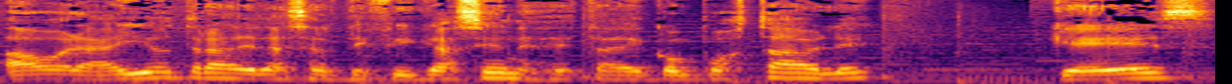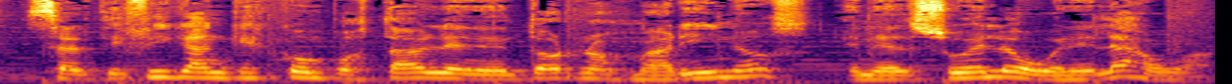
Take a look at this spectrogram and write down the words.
Ahora, hay otra de las certificaciones de esta de compostable que es, certifican que es compostable en entornos marinos, en el suelo o en el agua.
